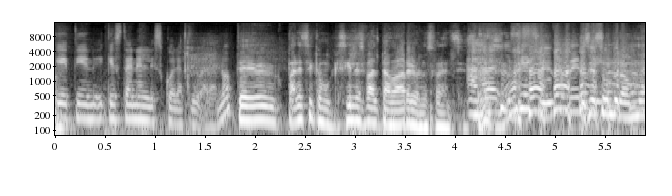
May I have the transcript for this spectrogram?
que, tiene, que están en la escuela privada, ¿no? Te parece como que sí les falta barrio a los franceses. Ese es un drama.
